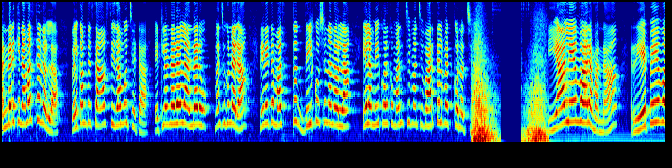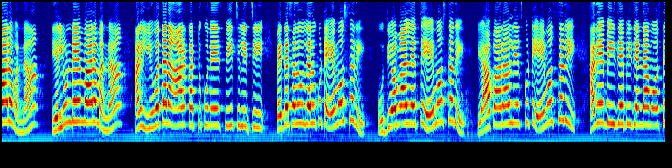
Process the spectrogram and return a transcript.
అందరికీ నమస్తే నొల్లా. వెల్కమ్ టు సాఫ్ సీదా ముచ్చట. ఎట్లున్నారా అందరూ? మంచిగున్నారా? నేనైతే మస్తు దిల్ కూర్చున్నానోళ్ళ ఇలా మీ కొరకు మంచి మంచి వార్తలు పట్టుకొని వచ్చిన ఇవాళ ఏం వారం అన్నా రేపేం వారం అన్నా ఎల్లుండేం వారం అన్నా అని యువతను ఆకట్టుకునే స్పీచ్లు ఇచ్చి పెద్ద చదువులు చదువుకుంటే ఏమొస్తుంది? ఉద్యోగాలు చేస్తే ఏమొస్తుంది? వ్యాపారాలు చేసుకుంటే ఏమొస్తుంది? అదే బీజేపీ జెండా మోస్తే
